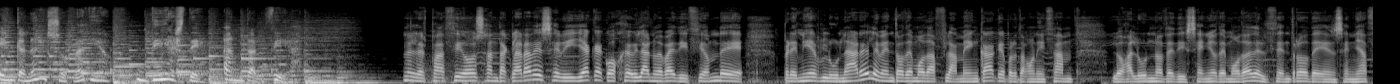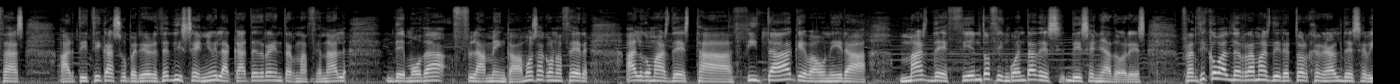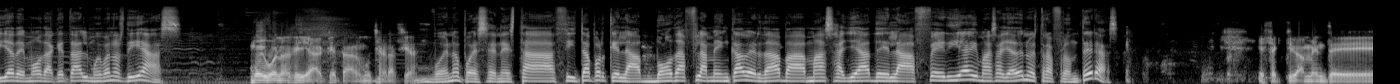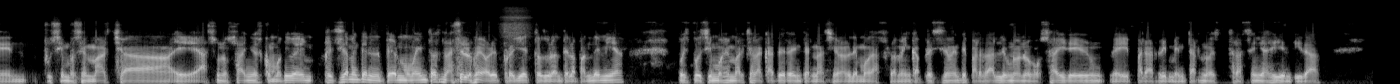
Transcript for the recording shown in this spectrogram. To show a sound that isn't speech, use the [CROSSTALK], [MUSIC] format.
En Canal Sur Radio, Días de Andalucía. En el espacio Santa Clara de Sevilla, que acoge hoy la nueva edición de Premier Lunar, el evento de moda flamenca que protagonizan los alumnos de diseño de moda del Centro de Enseñanzas Artísticas Superiores de Diseño y la Cátedra Internacional de Moda Flamenca. Vamos a conocer algo más de esta cita que va a unir a más de 150 diseñadores. Francisco Valderrama es director general de Sevilla de Moda. ¿Qué tal? Muy buenos días. Muy buenos días, ¿qué tal? Muchas gracias. Bueno, pues en esta cita, porque la moda flamenca, ¿verdad?, va más allá de la feria y más allá de nuestras fronteras. Efectivamente, pusimos en marcha eh, hace unos años, como digo, precisamente en el peor momento, [LAUGHS] de los mejores proyectos durante la pandemia, pues pusimos en marcha la Cátedra Internacional de Moda Flamenca, precisamente para darle unos nuevos aires, eh, para reinventar nuestras señas de identidad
